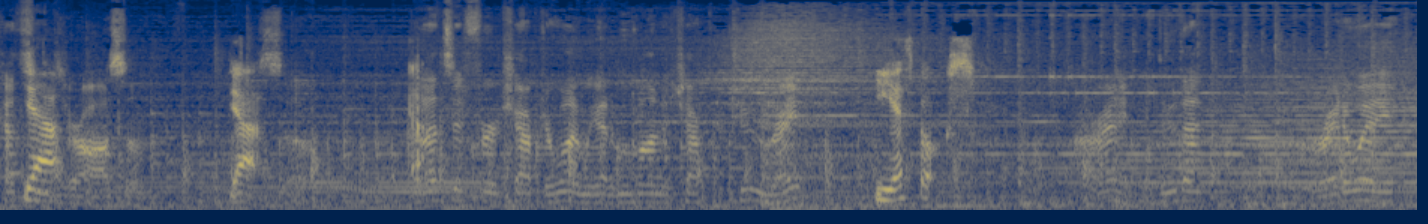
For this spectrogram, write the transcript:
Cutscenes Yeah. are awesome. Yeah. So that's it for chapter one. We got to move on to chapter two, right? Yes, books. All right, we'll do that right away.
